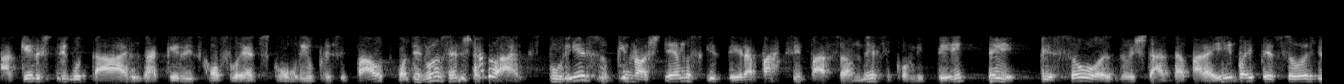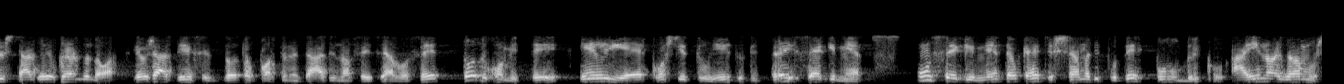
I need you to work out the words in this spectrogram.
Aqueles tributários, aqueles confluentes com o rio principal, continuam sendo estaduais. Por isso que nós temos que ter a participação nesse comitê de pessoas do estado da Paraíba e pessoas do estado do Rio Grande do Norte. Eu já disse de outra oportunidade, não sei se é a você, todo comitê ele é constituído de três segmentos. Um segmento é o que a gente chama de poder público. Aí nós vamos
